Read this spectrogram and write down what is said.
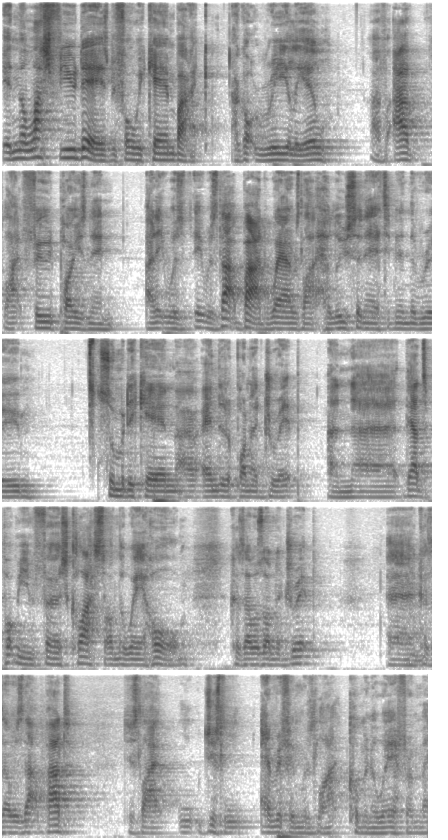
in the last few days before we came back, I got really ill. I've had like food poisoning, and it was it was that bad where I was like hallucinating in the room. Somebody came. I ended up on a drip, and uh, they had to put me in first class on the way home because I was on a drip because I was that bad. Just like just everything was like coming away from me.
